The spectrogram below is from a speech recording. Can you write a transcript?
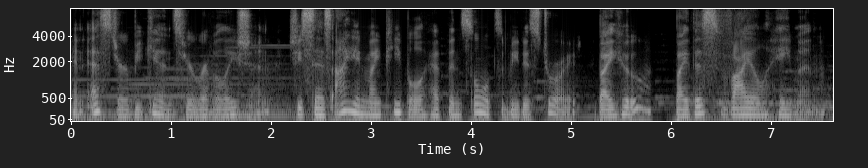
and Esther begins her revelation. She says, I and my people have been sold to be destroyed. By who? By this vile Haman.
